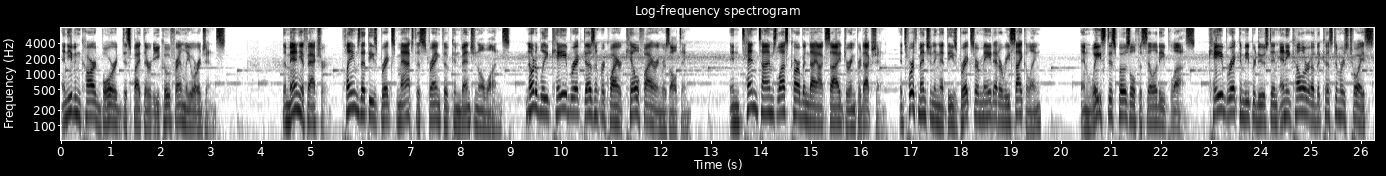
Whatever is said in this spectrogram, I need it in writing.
and even cardboard despite their eco-friendly origins. The manufacturer claims that these bricks match the strength of conventional ones. Notably, K-Briq doesn't require kiln firing resulting in 10 times less carbon dioxide during production. It's worth mentioning that these bricks are made at a recycling and waste disposal facility plus K-Briq can be produced in any color of the customer's choice.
